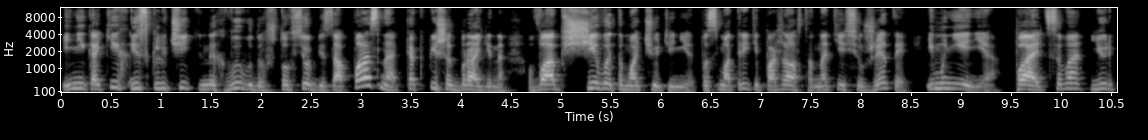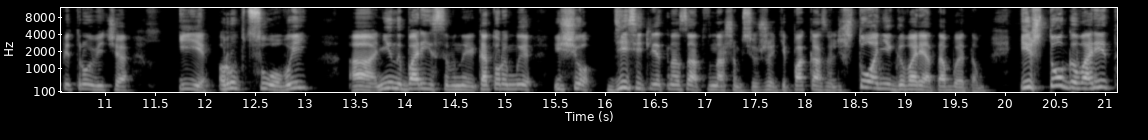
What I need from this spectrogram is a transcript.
И никаких исключительных выводов, что все безопасно, как пишет Брагина, вообще в этом отчете нет. Посмотрите, пожалуйста, на те сюжеты и мнения Пальцева Юрия Петровича и Рубцовой, а, Нины Борисовны, которые мы еще 10 лет назад в нашем сюжете показывали, что они говорят об этом. И что говорит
